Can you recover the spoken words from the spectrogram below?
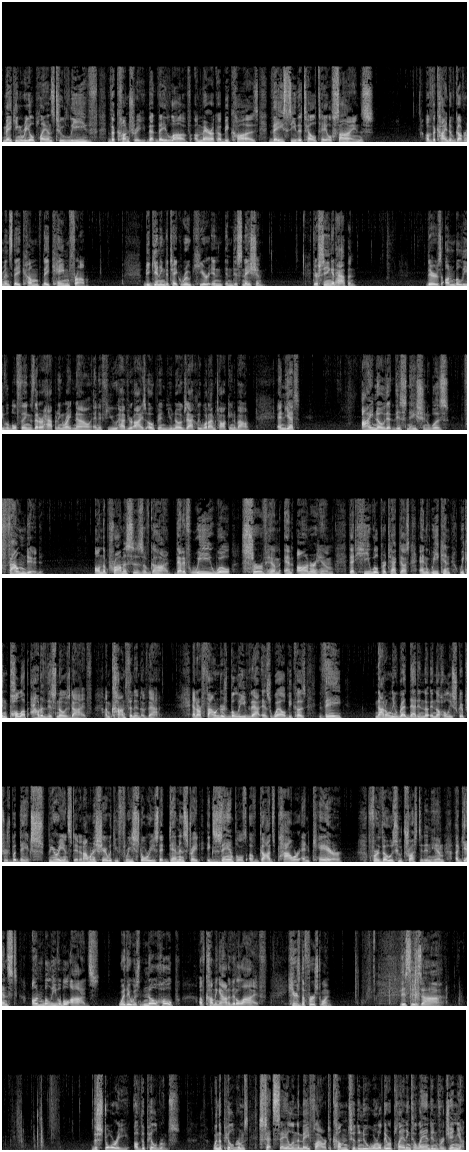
making real plans to leave the country that they love, America, because they see the telltale signs of the kind of governments they come they came from beginning to take root here in, in this nation. They're seeing it happen. There's unbelievable things that are happening right now, and if you have your eyes open, you know exactly what I'm talking about. And yet, I know that this nation was founded on the promises of God that if we will serve him and honor him that he will protect us and we can we can pull up out of this nosedive. I'm confident of that. And our founders believed that as well because they not only read that in the in the holy scriptures but they experienced it. And I want to share with you three stories that demonstrate examples of God's power and care for those who trusted in him against unbelievable odds where there was no hope of coming out of it alive. Here's the first one. This is uh, the story of the pilgrims. When the pilgrims set sail in the Mayflower to come to the New World, they were planning to land in Virginia,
